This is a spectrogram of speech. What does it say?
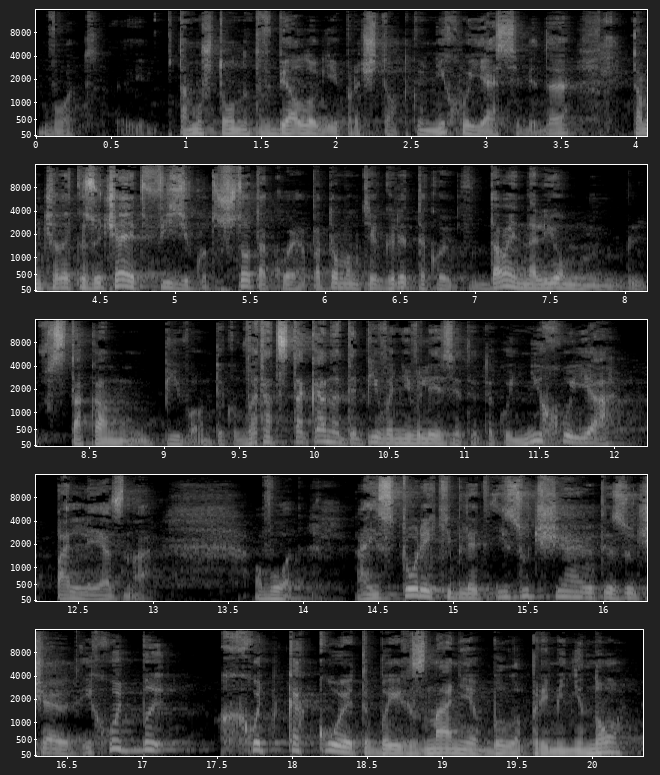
Вот. Потому что он это в биологии прочитал. Такой, нихуя себе, да? Там человек изучает физику. Что такое? А потом он тебе говорит такой, давай нальем в стакан пива. Он такой, в этот стакан это пиво не влезет. И такой, нихуя полезно. Вот. А историки, блядь, изучают, изучают. И хоть бы, хоть какое-то бы их знание было применено,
